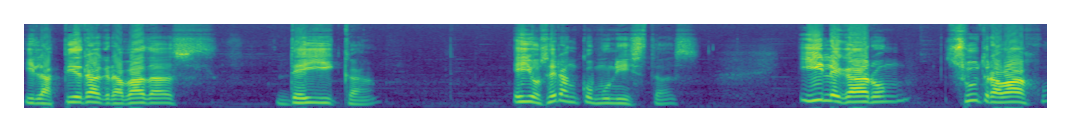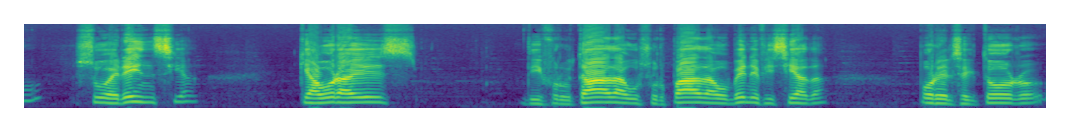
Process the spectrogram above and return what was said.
y las piedras grabadas de Ica. Ellos eran comunistas y legaron su trabajo, su herencia, que ahora es disfrutada, usurpada o beneficiada por el sector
